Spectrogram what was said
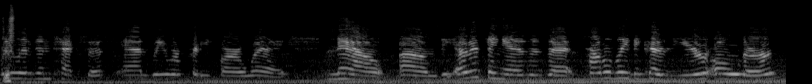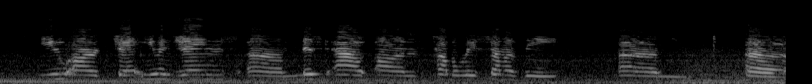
we Just- lived in Texas, and we were pretty far away. Now, um, the other thing is, is that probably because you're older, you are you and James um, missed out on probably some of the um, uh,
